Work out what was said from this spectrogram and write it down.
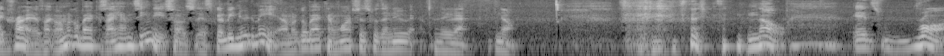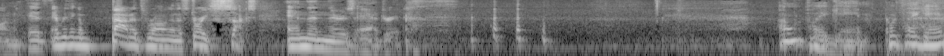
I tried. I was like, I'm gonna go back because I haven't seen these, so it's, it's gonna be new to me. I'm gonna go back and watch this with a new new no. no, it's wrong. It, everything about it's wrong, and the story sucks. And then there's Adric. I want to play a game. Can we play a game?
